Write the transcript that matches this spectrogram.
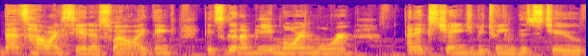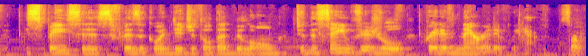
that's how I see it as well. I think it's going to be more and more an exchange between these two spaces, physical and digital, that belong to the same visual creative narrative we have. So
